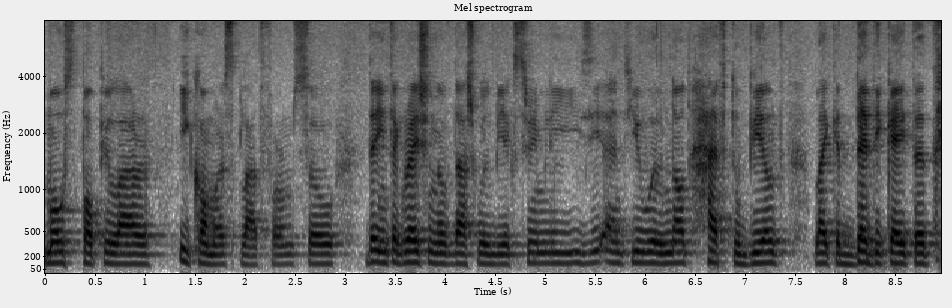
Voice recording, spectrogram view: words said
most popular e-commerce platforms. So the integration of Dash will be extremely easy and you will not have to build like a dedicated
